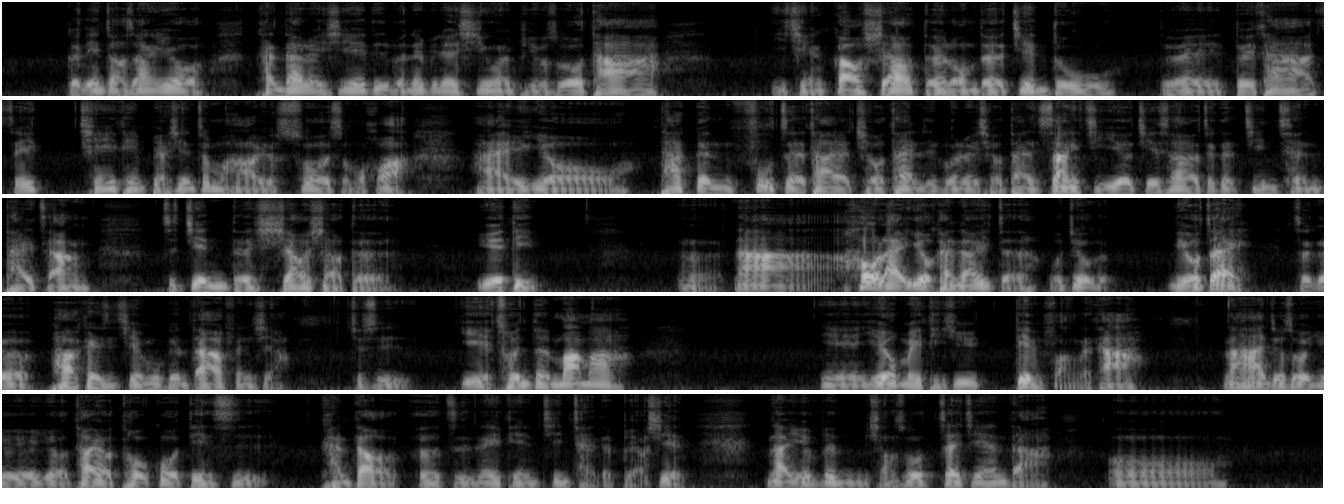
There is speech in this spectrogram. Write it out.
隔天早上也有看到了一些日本那边的新闻，比如说他以前高校德隆的监督，对对他这前一天表现这么好，有说了什么话？还有他跟负责他的球探，日本的球探，上一集又介绍了这个金城太章之间的小小的约定。嗯，那后来又看到一则，我就留在这个 podcast 节目跟大家分享，就是野村的妈妈也也有媒体去电访了他，那他就说有有有，他有透过电视看到儿子那天精彩的表现。那原本想说在捷安达哦，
